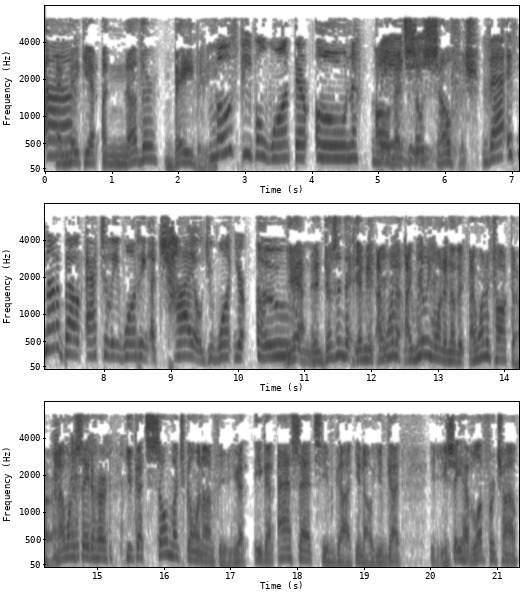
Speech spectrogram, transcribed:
and uh, make yet another baby. Most people want their own baby. Oh, that's so selfish. That it's not about actually wanting a child. You want your own. Yeah, and doesn't that, I mean, I want to, I really want another, I want to talk to her, and I want to say to her, you've got so much going on for you. You got, you got assets, you've got, you know, you've got, you say you have love for a child.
